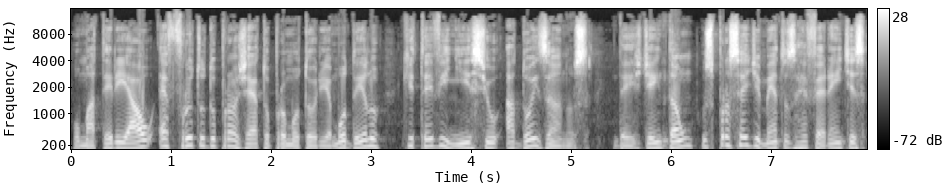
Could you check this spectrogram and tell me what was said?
O material é fruto do projeto Promotoria Modelo, que teve início há dois anos. Desde então, os procedimentos referentes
